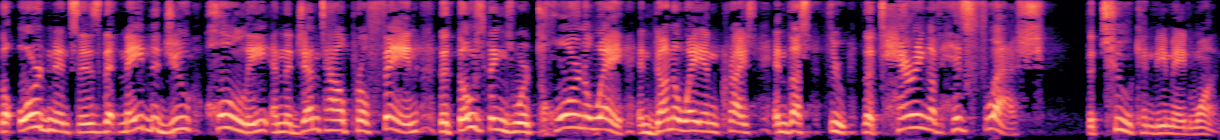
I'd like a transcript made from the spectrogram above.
the ordinances that made the Jew holy and the Gentile profane, that those things were torn away and done away in Christ, and thus through the tearing of his flesh, the two can be made one.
